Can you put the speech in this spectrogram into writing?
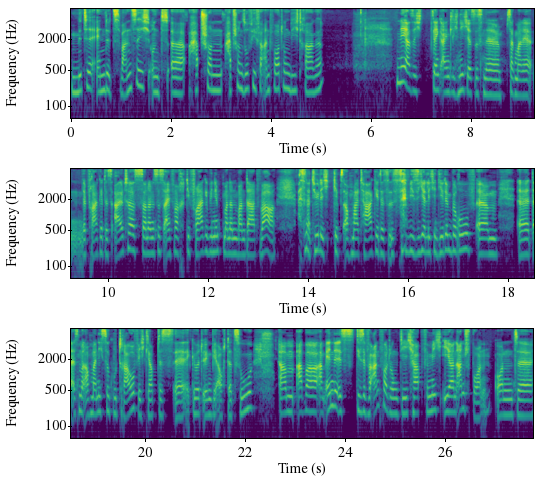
Mitte, Ende 20 und äh, habe schon, hab schon so viel Verantwortung, die ich trage? Nee, also ich denke eigentlich nicht, es ist eine, sag mal, eine, eine, Frage des Alters, sondern es ist einfach die Frage, wie nimmt man ein Mandat wahr? Also natürlich gibt's auch mal Tage, das ist wie sicherlich in jedem Beruf, ähm, äh, da ist man auch mal nicht so gut drauf. Ich glaube, das äh, gehört irgendwie auch dazu. Ähm, aber am Ende ist diese Verantwortung, die ich habe, für mich eher ein Ansporn. Und äh,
